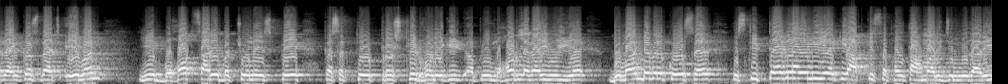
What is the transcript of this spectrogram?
रैंकर्स बैच ए ये बहुत सारे बच्चों ने इस पे कह सकते हो ट्रस्टेड होने की अपनी मोहर लगाई हुई है। डिमांडेबल कोर्स है। इसकी टैगलाइन ही है कि आपकी सफलता हमारी ज़िम्मेदारी।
